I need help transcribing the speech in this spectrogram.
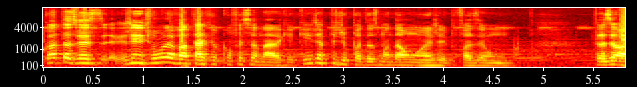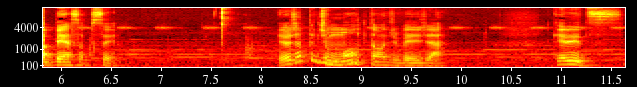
Quantas vezes, gente, vamos levantar aqui o confessionário aqui. Quem já pediu para Deus mandar um anjo aí para fazer um trazer uma benção para você? Eu já pedi um montão de vezes já. Queridos,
